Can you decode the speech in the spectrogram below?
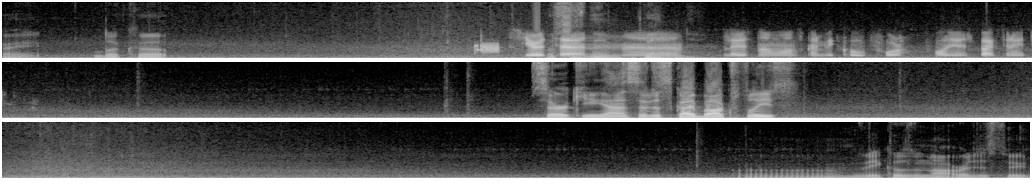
Right, look up. Sierra What's his 10, name? uh, Ben. latest 911's gonna be code 4. All units back tonight. Sir, can you answer the skybox, please? Um, vehicles are not registered.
